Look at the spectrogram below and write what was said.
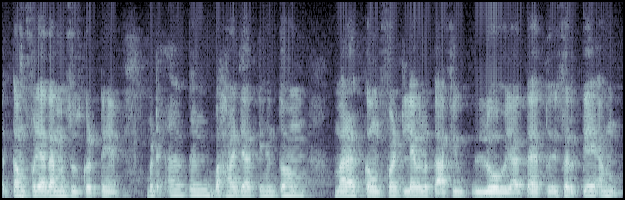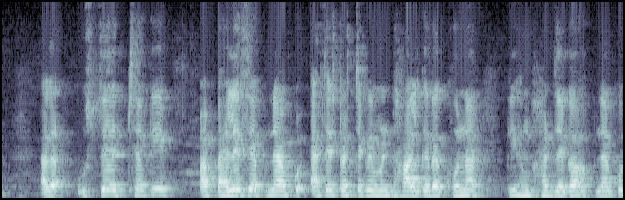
कंफर्ट ज़्यादा महसूस करते हैं बट अगर कहीं बाहर जाते हैं तो हम, हमारा कंफर्ट लेवल काफ़ी लो हो जाता है तो इस करके हम, अगर उससे अच्छा कि आप पहले से अपने आप को ऐसे स्ट्रक्चर में ढाल कर रखो ना कि हम हर जगह अपने आप को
